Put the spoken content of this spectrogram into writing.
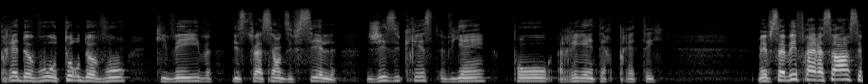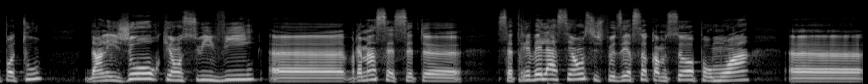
près de vous, autour de vous, qui vivent des situations difficiles. Jésus-Christ vient pour réinterpréter. Mais vous savez, frères et sœurs, ce n'est pas tout. Dans les jours qui ont suivi, euh, vraiment, cette, euh, cette, révélation, si je peux dire ça comme ça, pour moi, euh,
